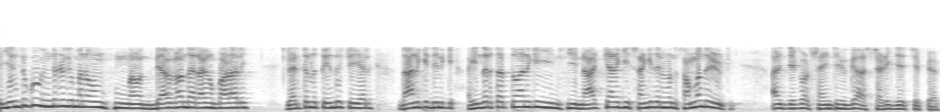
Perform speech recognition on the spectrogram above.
ఎందుకు ఇంద్రుడికి మనం దేవగాంధార రాగం పాడాలి? లలిత నృత్యం ఎందుకు చేయాలి? దానికి దీనికి ఇంద్రతత్వానికి ఈ- నాట్యానికి సంగీతానికి ఉన్న సంబంధం ఏమిటి? అని చెప్పి వాళ్ళు సైంటిఫిక్గా స్టడీ చేసి చెప్పారు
